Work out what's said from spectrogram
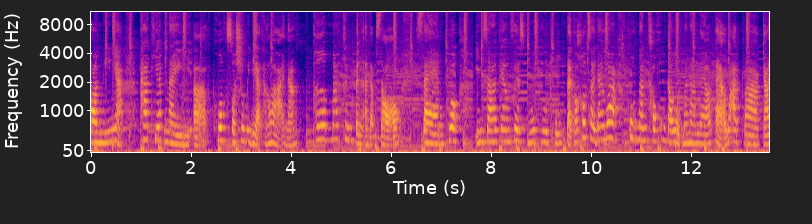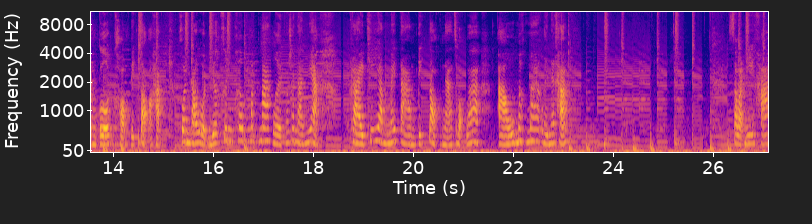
ตอนนี้เนี่ย ถ้าเทียบในพวกโซเชียลมีเดียทั้งหลายนะ เพิ่มมากขึ้นเป็นอันดับ 2 แซงพวก Instagram Facebook YouTube แต่ก็เข้าใจได้ว่าพวกนั้นเขาคงดาวน์โหลดมานานแล้ว แต่ว่าอัตราการโกรธของ TikTok อะค่ะ คนดาวน์โหลดเยอะขึ้นเพิ่มมาก ๆ เลย เพราะฉะนั้นเนี่ยใครที่ยังไม่ตาม TikTok นะ จะบอกว่าเอามาก ๆ เลยนะคะ สวัสดีค่ะ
